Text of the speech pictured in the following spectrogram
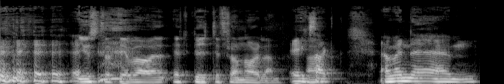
Just att det var ett byte från Norrland. Exakt. Ja. ja men, ehm, Eh,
